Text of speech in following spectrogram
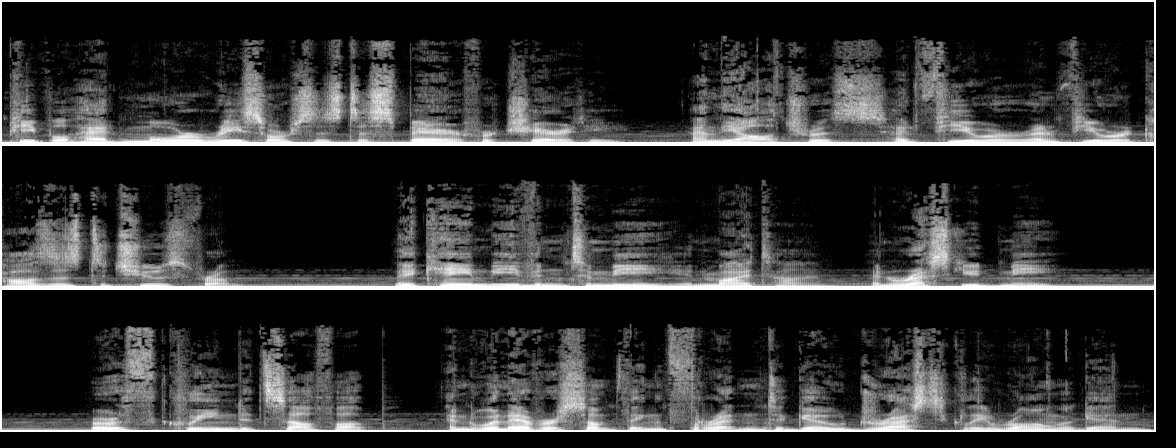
People had more resources to spare for charity, and the altruists had fewer and fewer causes to choose from. They came even to me in my time and rescued me. Earth cleaned itself up and whenever something threatened to go drastically wrong again,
